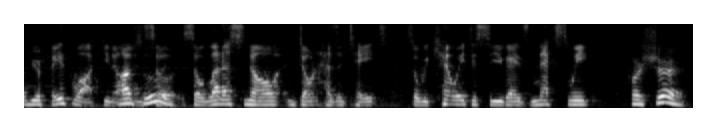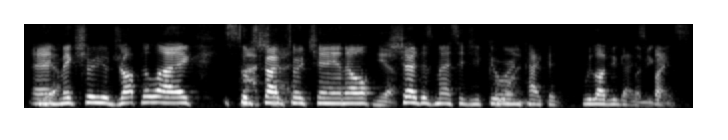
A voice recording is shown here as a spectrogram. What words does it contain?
of your faith walk, you know. And so Absolutely. so let us know. Don't hesitate. So we can't wait to see you guys next week. For sure. And Yeah. make sure you drop the like, subscribe that. to our channel, Yeah. share this message if you Come were on. impacted. We love you guys. Love you Bye. guys.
